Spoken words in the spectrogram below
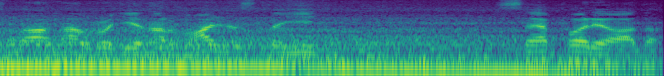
Штанга вроді нормально стоїть. Все порядок.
